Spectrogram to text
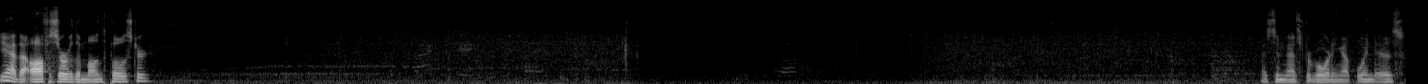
Yeah, the Officer of the Month poster. I assume that's for boarding up windows.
